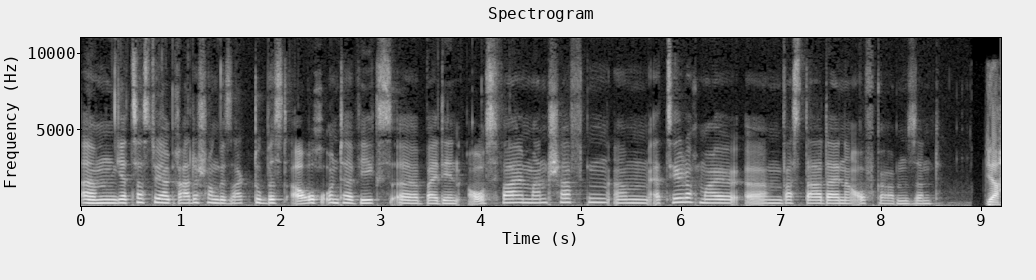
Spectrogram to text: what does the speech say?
Ähm, jetzt hast du ja gerade schon gesagt, du bist auch unterwegs äh, bei den Auswahlmannschaften. Ähm, erzähl doch mal, ähm, was da deine Aufgaben sind ja,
